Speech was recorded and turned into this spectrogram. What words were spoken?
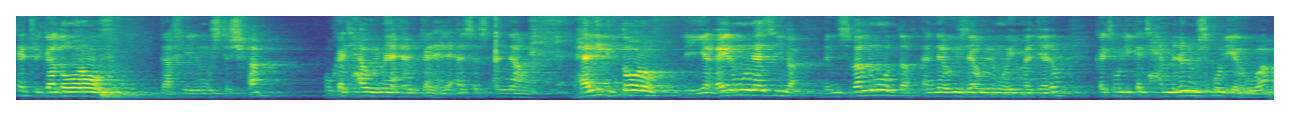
كتلقى ظروف داخل المستشفى وكتحاول ما أمكن على أساس أنه هذه الظروف اللي هي غير مناسبة بالنسبة للموظف أنه يزاول المهمة ديالو كتولي كتحمل المسؤولية هو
